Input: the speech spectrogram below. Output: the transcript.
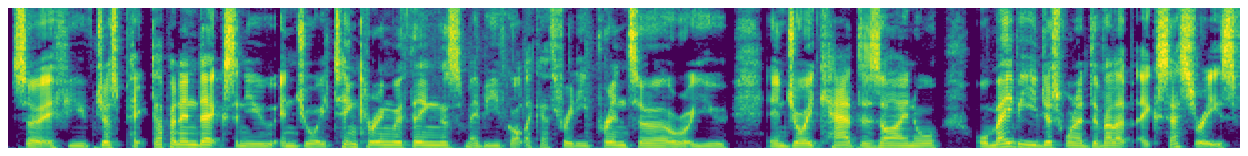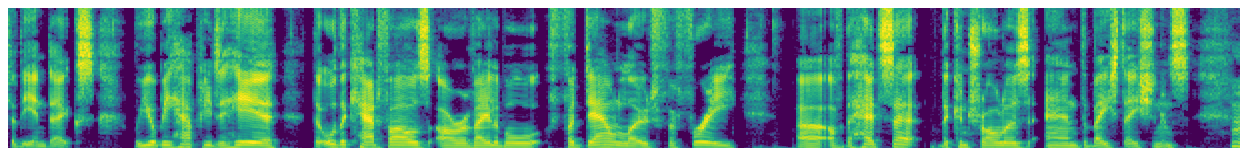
So if you've just picked up an index and you enjoy tinkering with things, maybe you've got like a 3D printer or you enjoy CAD design, or or maybe you just want to develop accessories for the index, well, you'll be happy to hear that all the CAD files are available for download for free uh, of the headset, the controllers, and the base stations. Hmm.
